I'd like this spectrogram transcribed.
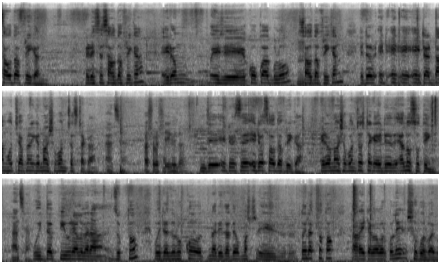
সাউথ আফ্রিকান। এটা হচ্ছে সাউথ আফ্রিকা। এরকম এই যে কোকাগুলো সাউথ আফ্রিকান। এটার এটার দাম হচ্ছে আপনার নয়শো পঞ্চাশ টাকা। আচ্ছা পাশাপাশি এগুলো? যে এটা হচ্ছে এটা সাউথ আফ্রিকা। এটা নয়শো পঞ্চাশ টাকা এটা অ্যালোসোথিং আচ্ছা। উইথ দ্য পিওর অ্যালোভেরা যুক্ত। ওইটা যে রুক্ষ নারী যাদের তৈলাক্ত ত্বক তারা এটা ব্যবহার করলে সুফল পাইব।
